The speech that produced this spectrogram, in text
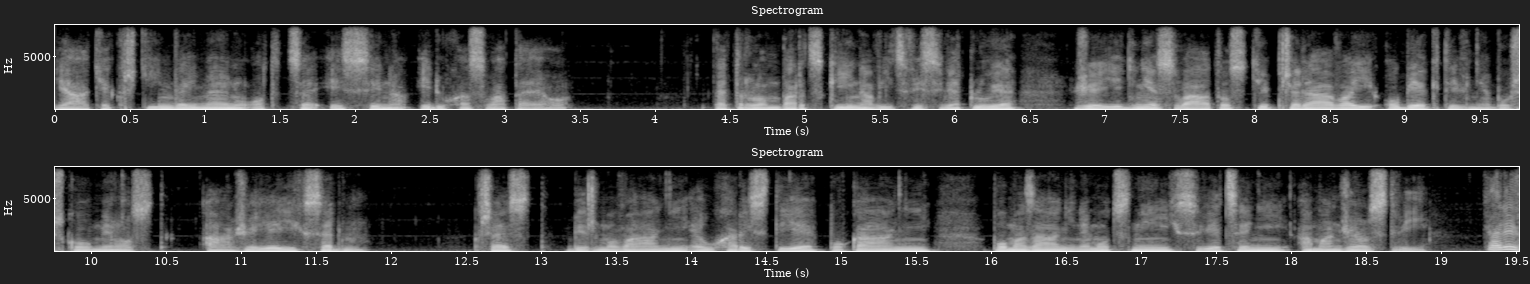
Já tě křtím ve jménu Otce i Syna i Ducha Svatého. Petr Lombardský navíc vysvětluje, že jedině svátosti předávají objektivně božskou milost a že je jich sedm. Křest, běžmování, eucharistie, pokání, pomazání nemocných, svěcení a manželství. E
